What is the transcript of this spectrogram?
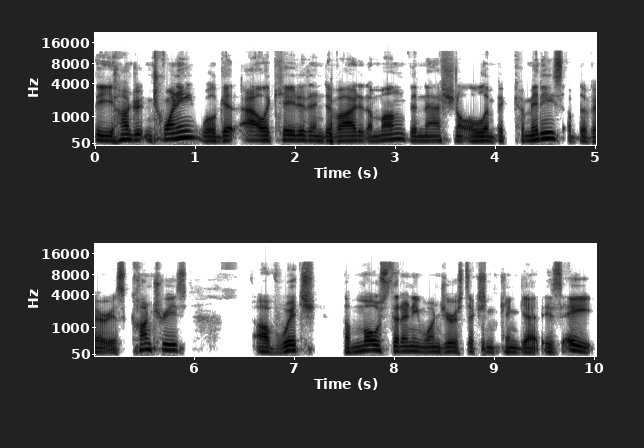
the 120 will get allocated and divided among the national Olympic committees of the various countries, of which the most that any one jurisdiction can get is eight.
